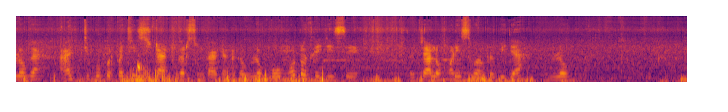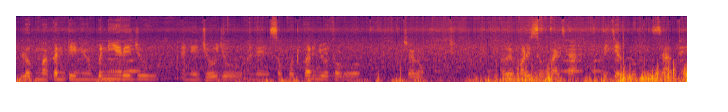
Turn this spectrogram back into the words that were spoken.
વ્લોગ આજથી બપોર પછી સ્ટાર્ટ કરશું, કારણ કે વ્લોગ બહુ મોટો થઈ જશે. તો ચાલો મળીશું આપણે બીજા વ્લોગમાં વ્લોગમાં કન્ટિન્યુ બનીએ રહેજો. અને જોજો અને સપોર્ટ કરજો થોડો. ચલો, હવે મળીશું પાછા બીજા બ્લોગની સાથે.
